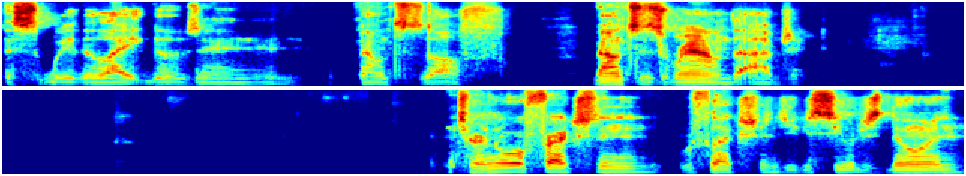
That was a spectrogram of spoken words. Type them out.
That's the way the light goes in and bounces off, bounces around the object internal reflection reflections. You can see what it's doing,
